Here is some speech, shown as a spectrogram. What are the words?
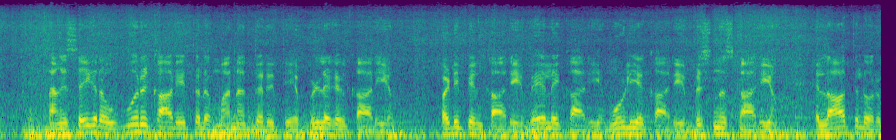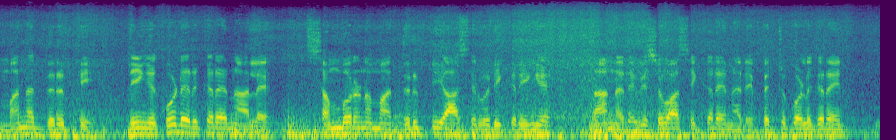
நாங்கள் செய்கிற ஒவ்வொரு காரியத்தில் மன திருப்தி பிள்ளைகள் காரியம் படிப்பின் காரியம் வேலை காரியம் ஊழிய காரியம் பிஸ்னஸ் காரியம் எல்லாத்திலும் ஒரு மன திருப்தி. நீங்கள் கூட இருக்கிறனால சம்பூர்ணமாக திருப்தி ஆசிர்வதிக்கிறீங்க. நான் அதை விசுவாசிக்கிறேன் அதை பெற்றுக்கொள்கிறேன்.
